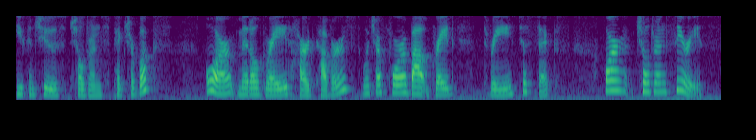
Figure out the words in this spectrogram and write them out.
you can choose children's picture books or middle grade hardcovers, which are for about grade 3 to 6, or children's series.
